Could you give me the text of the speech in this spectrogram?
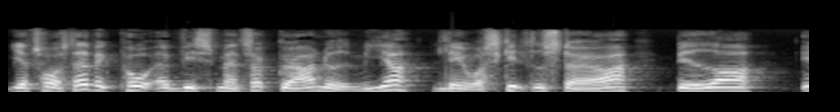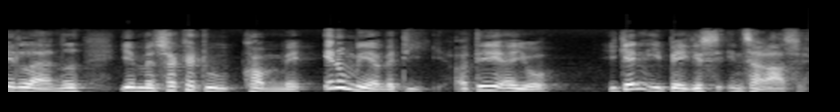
jeg tror stadigvæk på, at hvis man så gør noget mere, laver skiltet større, bedre, et eller andet, jamen så kan du komme med endnu mere værdi, og det er jo igen i begges interesse.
